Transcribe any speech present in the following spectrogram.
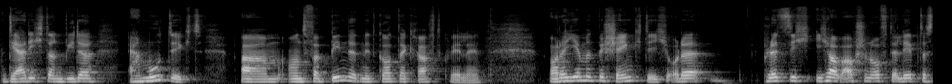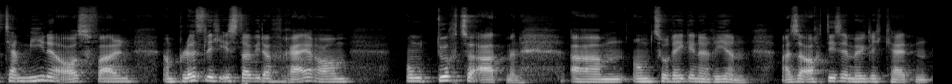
der dich dann wieder ermutigt ähm, und verbindet mit Gott der Kraftquelle. Oder jemand beschenkt dich oder plötzlich, ich habe auch schon oft erlebt, dass Termine ausfallen und plötzlich ist da wieder Freiraum um durchzuatmen, ähm, um zu regenerieren. Also auch diese Möglichkeiten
